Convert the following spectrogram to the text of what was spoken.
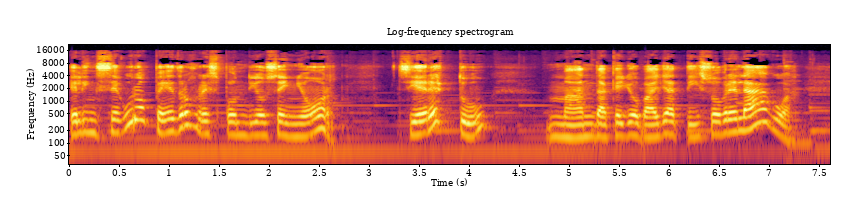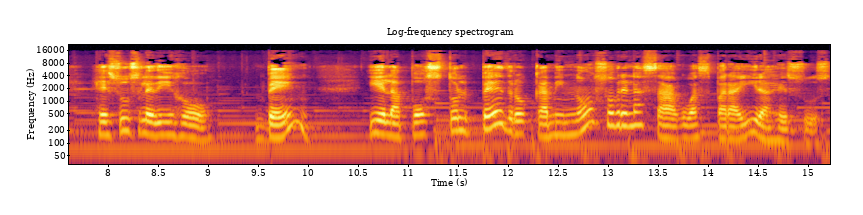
El inseguro Pedro respondió, Señor, si eres tú, manda que yo vaya a ti sobre el agua. Jesús le dijo, ven. Y el apóstol Pedro caminó sobre las aguas para ir a Jesús.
